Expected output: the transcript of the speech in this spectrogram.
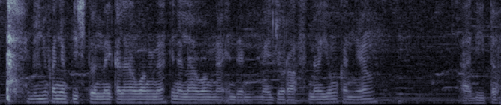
and then yung kanyang piston may kalawang na, kinalawang na and then medyo rough na yung kanyang ah, dito.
